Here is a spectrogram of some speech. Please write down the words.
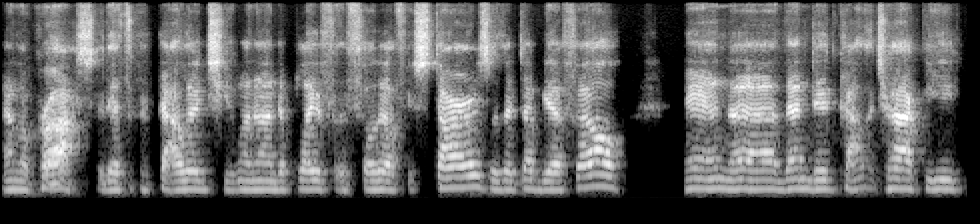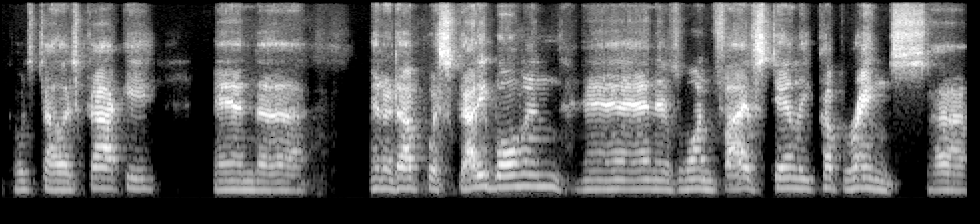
and lacrosse at Ithaca College. He went on to play for the Philadelphia Stars of the WFL, and uh, then did college hockey, coached college hockey, and ended up with Scotty Bowman and has won five Stanley Cup rings. Uh,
